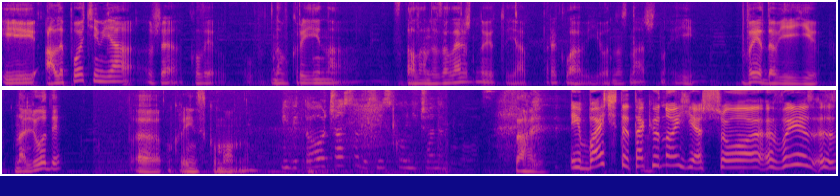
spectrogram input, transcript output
І, але потім я вже, коли на Україна стала незалежною, то я переклав її однозначно і видав її на люди е, українськомовному. І від того часу російського нічого не було. Взагалі. І бачите, так воно є, що ви е,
